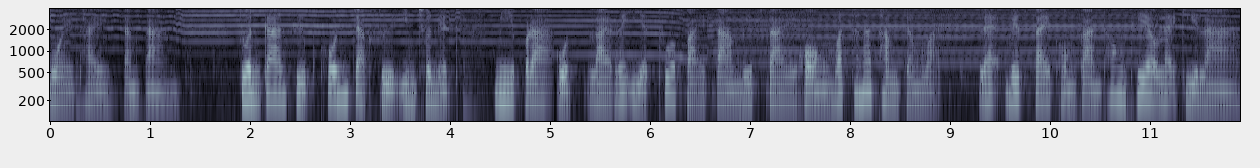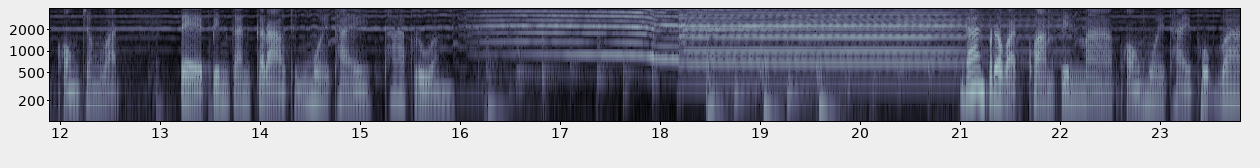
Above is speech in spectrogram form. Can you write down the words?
มวยไทยต่างๆ ส่วนการสืบค้นจากสื่ออินเทอร์เน็ต มีปรากฏรายละเอียดทั่วไปตามเว็บไซต์ของวัฒนธรรมจังหวัด และเว็บไซต์ของการท่องเที่ยวและกีฬาของจังหวัด แต่เป็นการกล่าวถึงมวยไทยภาพรวมด้านประวัติความเป็นมาของมวยไทยพบว่า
